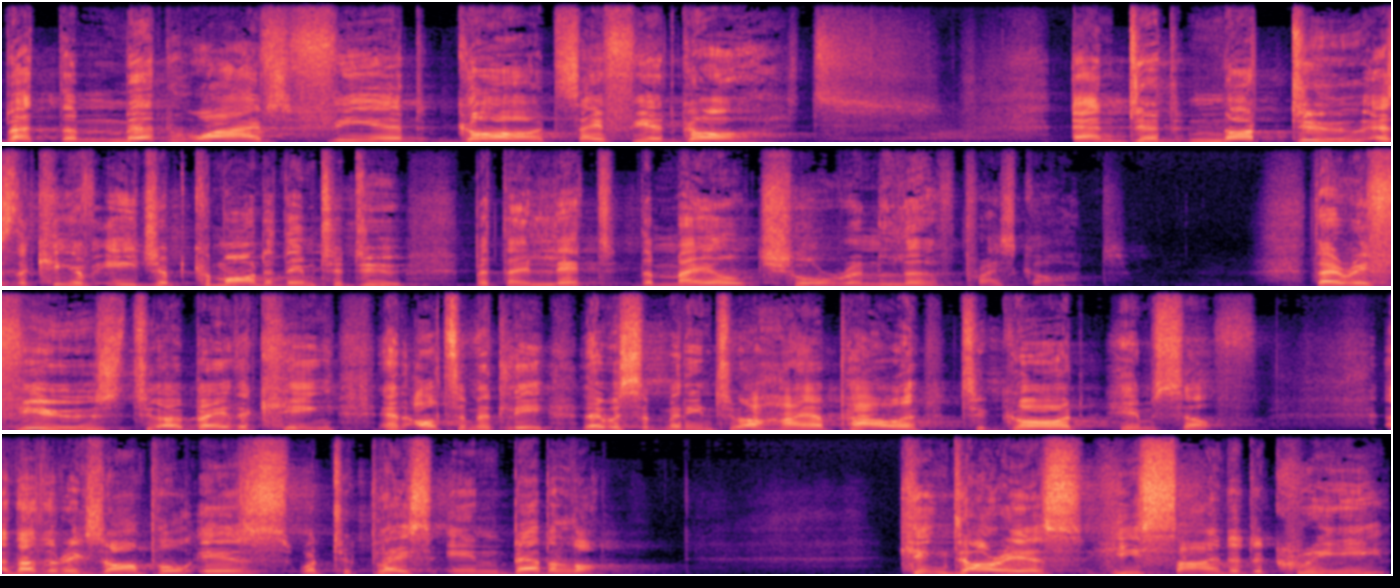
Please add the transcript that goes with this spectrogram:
But the midwives feared God. Say, feared God. And did not do as the king of Egypt commanded them to do, but they let the male children live. Praise God. They refused to obey the king, and ultimately they were submitting to a higher power, to God Himself. Another example is what took place in Babylon. King Darius, he signed a decree,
